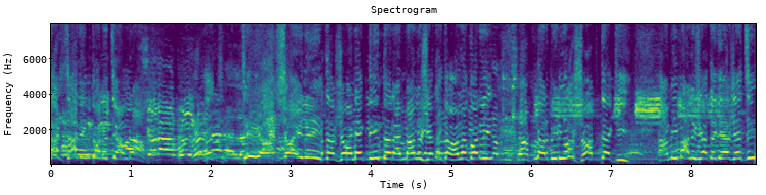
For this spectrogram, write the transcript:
দেশ স্বাধীন করেছি আমরা। অনেক দিন ধরে আমি মালয়েশিয়া থেকে হলো করি। আপনার ভিডিও সব দেখি। আমি মালয়েশিয়া থেকে এসেছি।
